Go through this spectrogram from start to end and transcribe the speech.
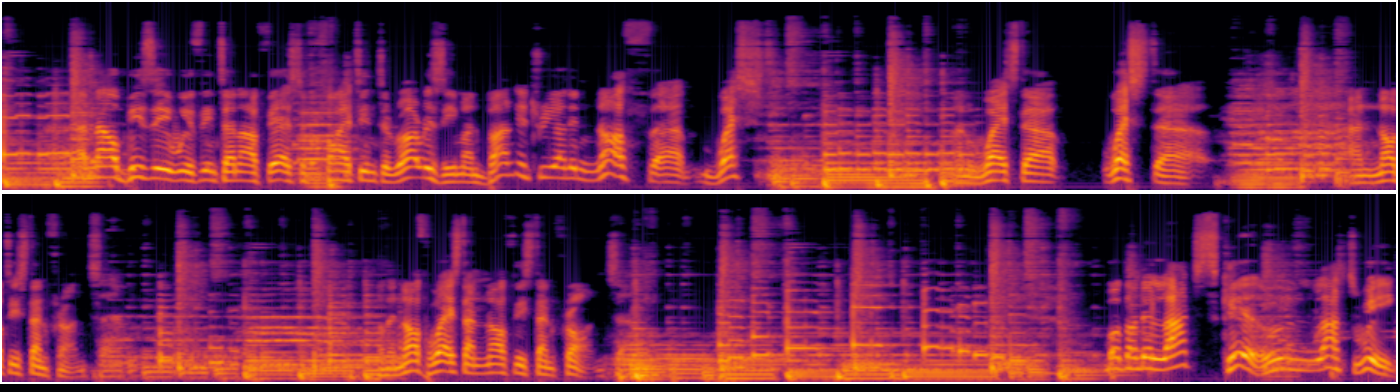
are now busy with internal affairs fighting terrorism and banditry on the north, uh, west, and west, uh, west, uh, and northeastern front on the northwest and northeastern front. But on the large scale, last week,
